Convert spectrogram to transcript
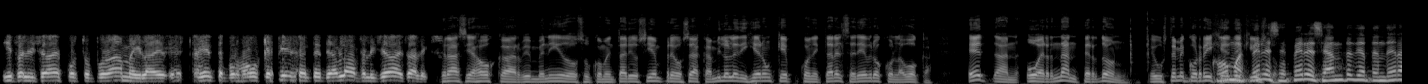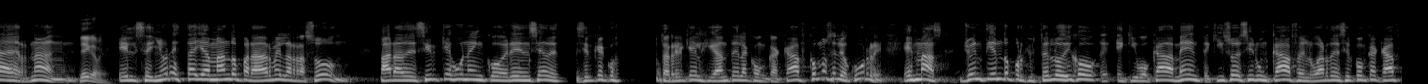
Y felicidades por tu programa y la, esta gente, por favor, que piensa antes de hablar. Felicidades, Alex. Gracias, Oscar. Bienvenido. Su comentario siempre. O sea, Camilo le dijeron que conectar el cerebro con la boca. Ednan o Hernán, perdón. que usted me corrige. ¿Cómo? Espérese, espérese, antes de atender a Hernán. Dígame. El señor está llamando para darme la razón, para decir que es una incoherencia decir que Costa Rica es el gigante de la CONCACAF. ¿Cómo se le ocurre? Es más, yo entiendo porque usted lo dijo eh, equivocadamente, quiso decir un CAF en lugar de decir CONCACAF,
